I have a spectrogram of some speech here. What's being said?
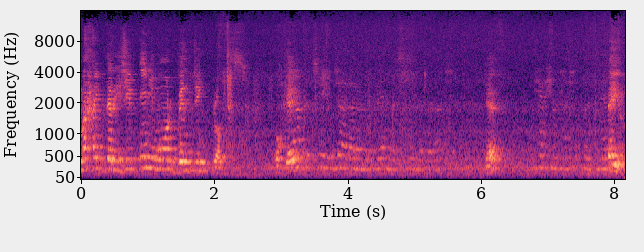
ما حيقدر يجيب any more building blocks okay? كيف؟ أيوه.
